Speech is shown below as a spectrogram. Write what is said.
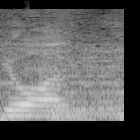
you all.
